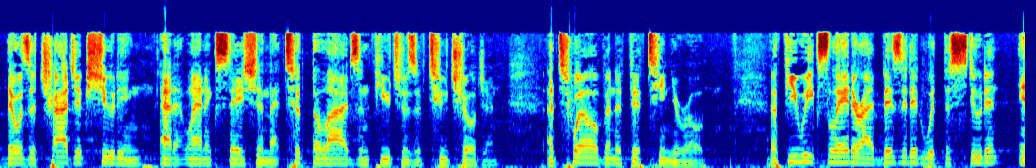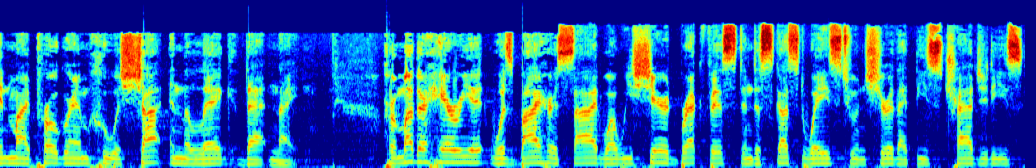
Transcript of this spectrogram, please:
there was a tragic shooting at Atlantic Station that took the lives and futures of two children, a 12 and a 15 year old. A few weeks later, I visited with the student in my program who was shot in the leg that night. Her mother, Harriet, was by her side while we shared breakfast and discussed ways to ensure that these tragedies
